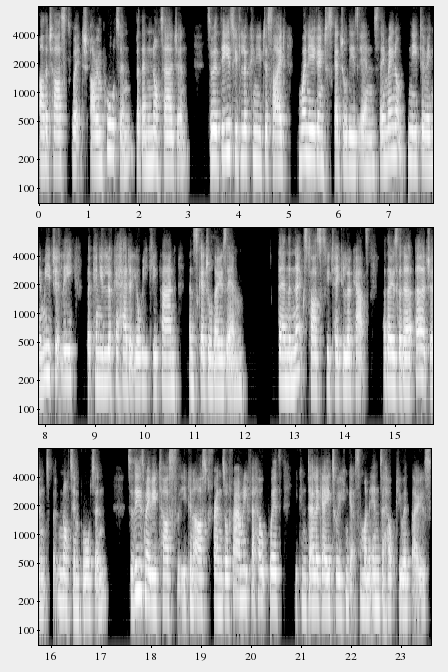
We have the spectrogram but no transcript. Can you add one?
are the tasks which are important, but they're not urgent. So with these, you'd look and you decide when are you going to schedule these in. So they may not need doing immediately, but can you look ahead at your weekly plan and schedule those in? Then the next tasks you take a look at are those that are urgent but not important. So these may be tasks that you can ask friends or family for help with, you can delegate or you can get someone in to help you with those.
